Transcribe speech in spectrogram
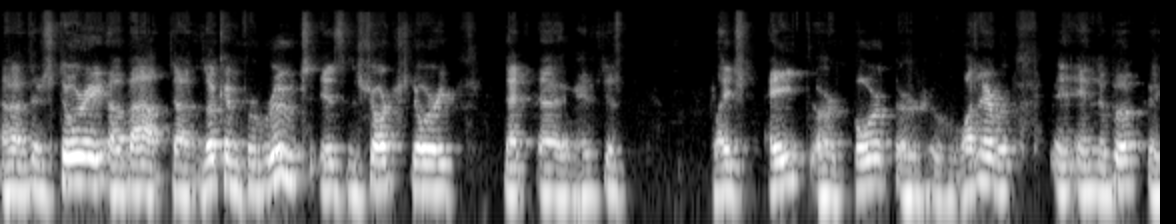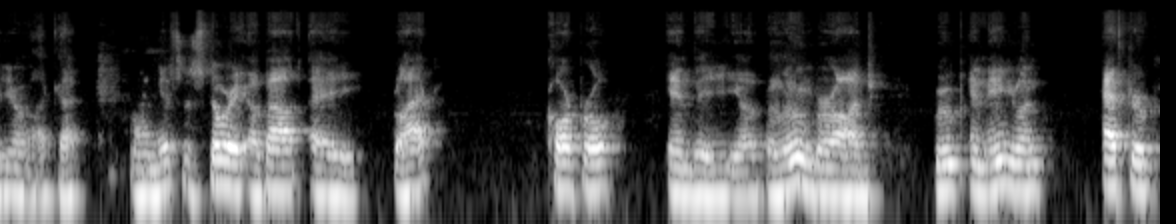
uh, the story about uh, looking for roots is the short story that uh, has just placed eighth or fourth or whatever in, in the book, you know, like that. And it's a story about a black corporal in the uh, balloon barrage group in England after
